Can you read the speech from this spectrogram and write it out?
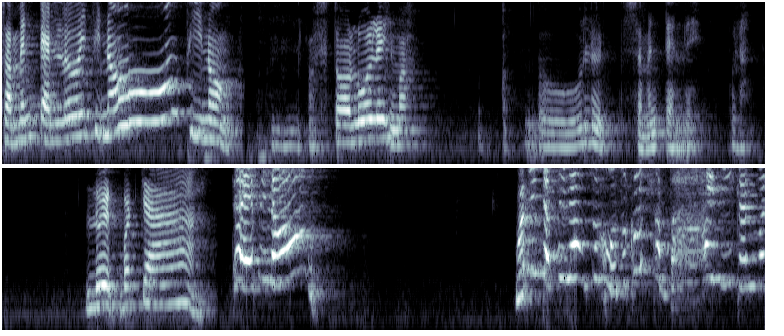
สำเม็นแตนเลยพี่น้อง พี่น้องอืมเอาสตอโรยเลยเห็นบ่โอ้เลิศสำเม็นแตนเลยพุ่นะเลิศบ่จ้าใจพี่น้อง วันนี้จะพี่น้องสุขุมสุขสบายดีกันบ่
